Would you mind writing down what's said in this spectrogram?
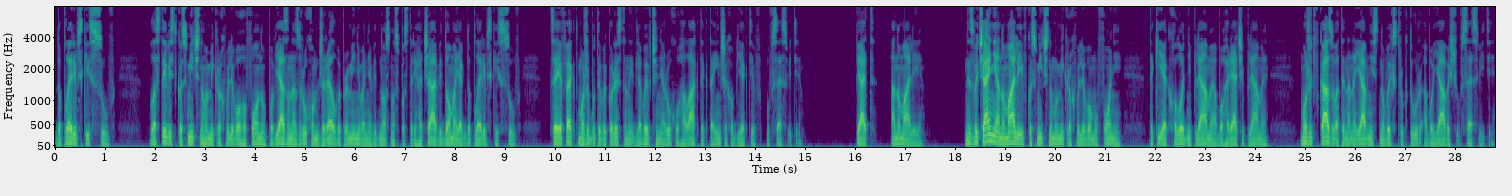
Доплерівський сув. Властивість космічного мікрохвильового фону пов'язана з рухом джерел випромінювання відносно спостерігача, відома як доплерівський сув. Цей ефект може бути використаний для вивчення руху галактик та інших об'єктів у Всесвіті. 5. Аномалії. Незвичайні аномалії в космічному мікрохвильовому фоні, такі як холодні плями або гарячі плями, можуть вказувати на наявність нових структур або явищ у Всесвіті.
